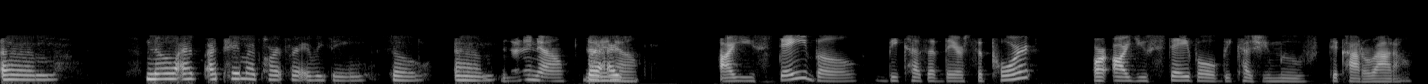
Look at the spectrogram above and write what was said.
um no, I I pay my part for everything. So, um No, no, no, no, no, no. Are you stable because of their support, or are you stable because you moved to Colorado?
